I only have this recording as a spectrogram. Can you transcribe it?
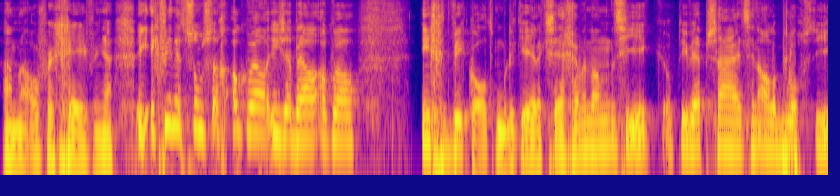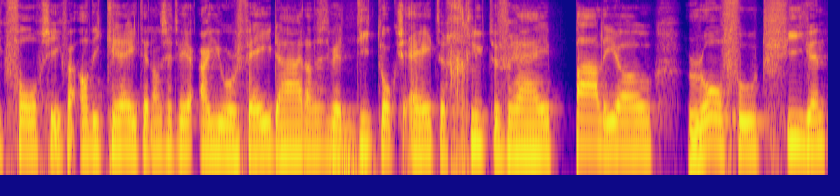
aan overgeven. Ja. Ik, ik vind het soms toch ook wel, Isabel, ook wel ingewikkeld, moet ik eerlijk zeggen. Want dan zie ik op die websites en alle blogs die ik volg, zie ik waar al die kreten. Dan zit weer Ayurveda, dan is het weer detox eten, glutenvrij, paleo, raw food, vegan.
